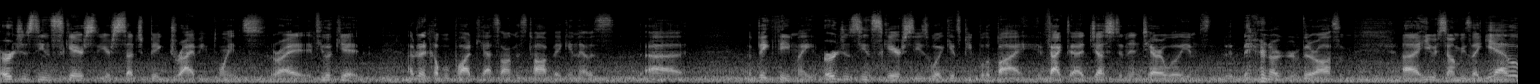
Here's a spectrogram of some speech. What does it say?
urgency and scarcity are such big driving points, right? If you look at, I've done a couple podcasts on this topic, and that was uh, a big theme. Like urgency and scarcity is what gets people to buy. In fact, uh, Justin and Tara Williams, they're in our group. They're awesome. Uh, he was telling me, he's like, yeah,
